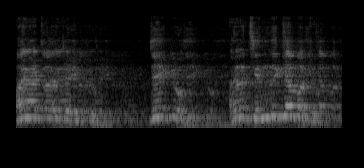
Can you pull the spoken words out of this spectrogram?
വയനാട്ടിൽ അവർ ജയിക്കൂ. ജയിക്കൂ. അങ്ങനെ ചിന്തിക്കാൻ പറ്റും.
